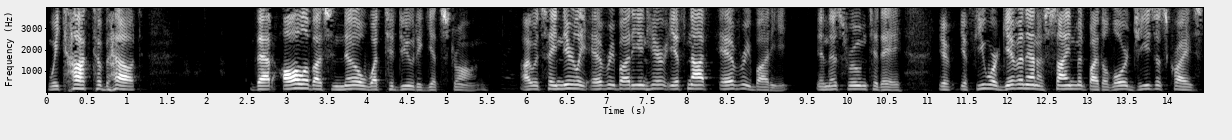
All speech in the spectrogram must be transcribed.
We talked about that all of us know what to do to get strong. I would say nearly everybody in here, if not everybody in this room today, if, if you were given an assignment by the Lord Jesus Christ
